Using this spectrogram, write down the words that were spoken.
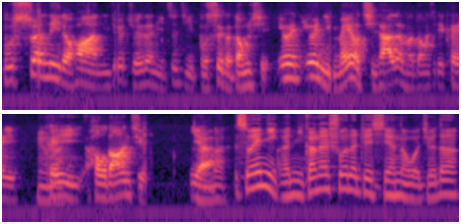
不顺利的话，你就觉得你自己不是个东西，因为因为你没有其他任何东西可以可以 hold on to。Yeah，所以你呃你刚才说的这些呢，我觉得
